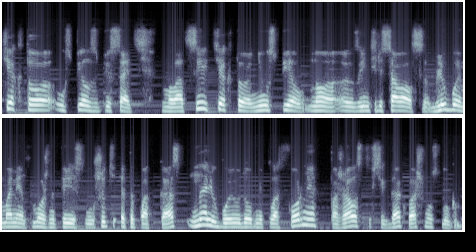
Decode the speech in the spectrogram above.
Те, кто успел записать, молодцы. Те, кто не успел, но э, заинтересовался, в любой момент можно переслушать. Это подкаст на любой удобной платформе. Пожалуйста, всегда к вашим услугам.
